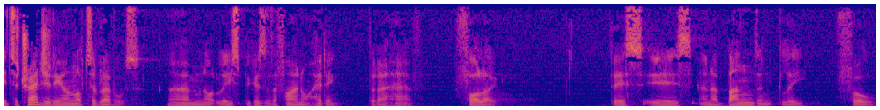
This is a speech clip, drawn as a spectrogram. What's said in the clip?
It's a tragedy on lots of levels, um, not least because of the final heading that I have. Follow. This is an abundantly full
